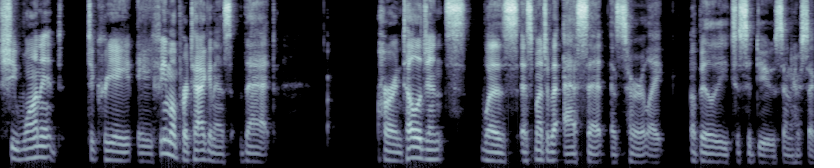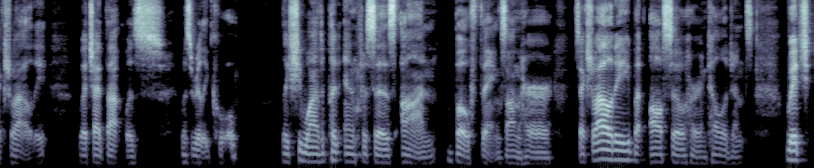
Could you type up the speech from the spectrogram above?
she wanted to create a female protagonist that her intelligence was as much of an asset as her like ability to seduce and her sexuality which i thought was was really cool. Like she wanted to put emphasis on both things on her sexuality but also her intelligence which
